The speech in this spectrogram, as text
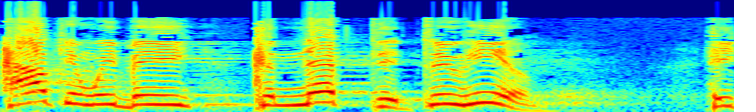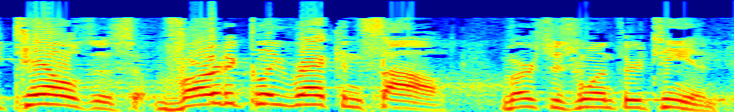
How can we be connected to Him? He tells us vertically reconciled, verses 1 through 10.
